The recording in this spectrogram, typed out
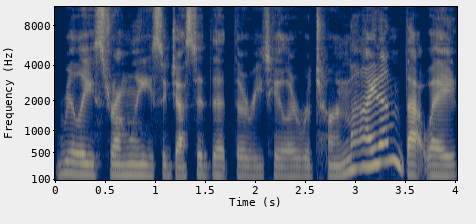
really strongly suggested that the retailer return the item. That way,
